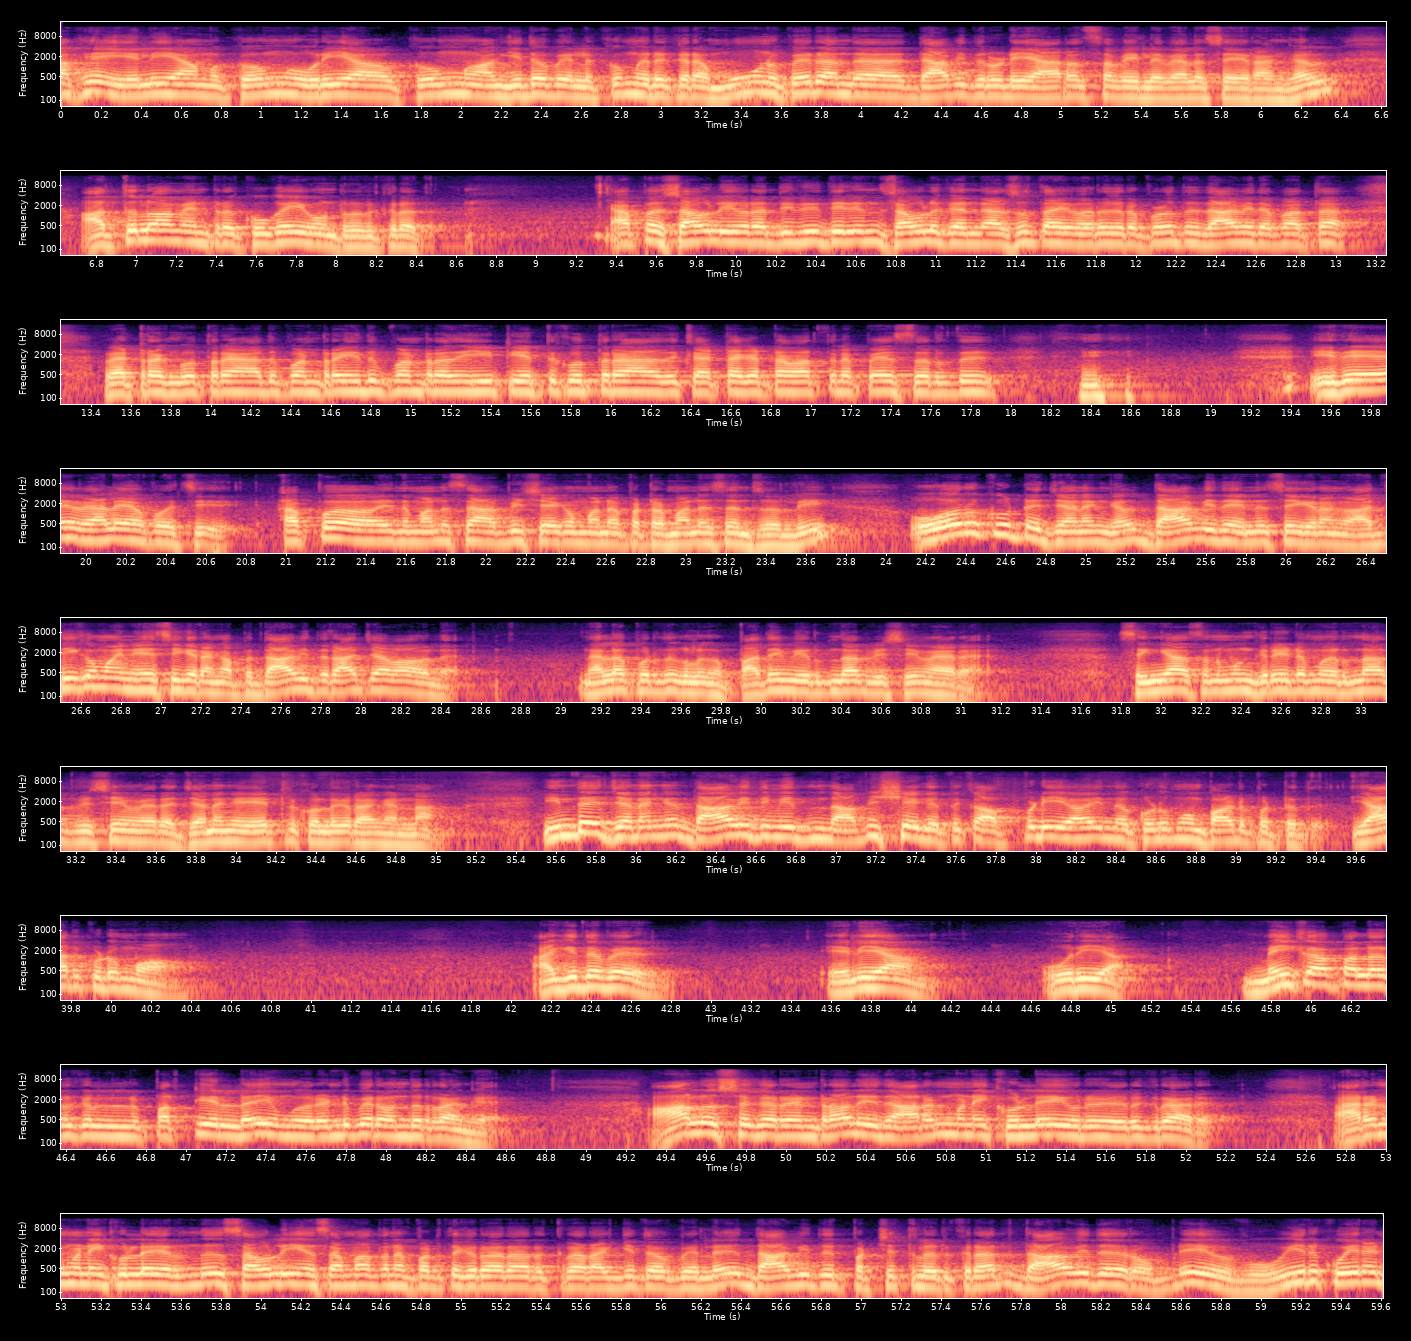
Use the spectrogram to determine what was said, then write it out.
ஆக எலியாமுக்கும் உரியாவுக்கும் அகிதோபேலுக்கும் இருக்கிற மூணு பேர் அந்த தாவிதருடைய அரசவையில் வேலை செய்கிறாங்க அத்துலாம் என்ற குகை ஒன்று இருக்கிறது. அப்போ சவுல் இவரை திடீர் திடீர்னு சவுலுக்கு அந்த அசுத்தாய் வருகிற பொழுது தாவிதை பார்த்தா வெட்டுறேன் குத்துறேன் அது பண்ணுறேன் இது பண்ணுறது ஈட்டி எடுத்து குத்துறேன் அது கெட்ட கெட்ட வார்த்தையில் பேசுறது. இதே வேலையாக போச்சு. அப்போ இந்த மனுஷன் அபிஷேகம் பண்ணப்பட்ட மனுஷன் சொல்லி ஒரு கூட்ட ஜனங்கள் தாவிதை என்ன செய்கிறாங்க? அதிகமாக நேசிக்கிறாங்க. அப்போ தாவித ராஜாவாவில் நல்லா புரிந்துக்கொள்ளுங்க பதவி இருந்தால் விஷயம் வேறு. சிங்காசனமும் கிரீடமும் இருந்தால் விஷயம் வேறு. ஜனங்க ஏற்றுக்கொள்ளுகிறாங்கன்னா இந்த ஜனங்க தாவிதி மீது இந்த அபிஷேகத்துக்கு அப்படியா இந்த குடும்பம் பாடுபட்டது? யார் குடும்பம்? அகிதபேல் எலியாம் உரியா. மெய்காப்பாளர்கள் பட்டியலில் இவங்க ரெண்டு பேர் வந்துடுறாங்க. ஆலோசகர் என்றால் இது அரண்மனைக்குள்ளே இவர் இருக்கிறாரு. அரண்மனைக்குள்ளே இருந்து சவுலியை சமாதானப்படுத்துகிறவராக இருக்கிறார் அங்கிதோபேல் தாவிது பட்சத்தில் இருக்கிறார். தாவிது அப்படியே உயிருக்கு உயிரை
